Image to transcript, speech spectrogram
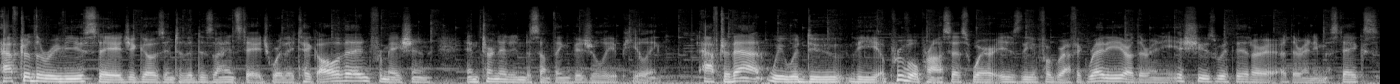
After the review stage, it goes into the design stage where they take all of that information and turn it into something visually appealing. After that, we would do the approval process where is the infographic ready? Are there any issues with it? Are, are there any mistakes?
